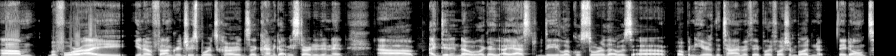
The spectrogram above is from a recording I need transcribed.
Um, before I, you know, found Green Tree Sports Cards, that kind of got me started in it. Uh, I didn't know. Like I, I, asked the local store that was uh, open here at the time if they play Flesh and Blood. No, they don't.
